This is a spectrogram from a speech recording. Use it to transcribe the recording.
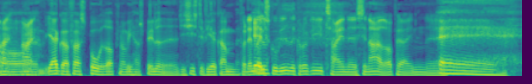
Nej, og nej. øh, jeg gør først boet op, når vi har spillet øh, de sidste fire kampe. For dem, der ikke skulle vide, kan du ikke lige tegne scenariet op herinde? Øh?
